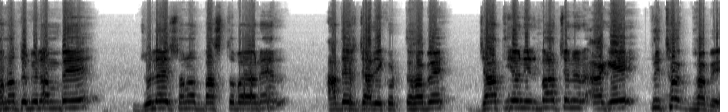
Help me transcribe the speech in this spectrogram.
অনতবিলম্বে জুলাই সনদ বাস্তবায়নের আদেশ জারি করতে হবে। জাতীয় নির্বাচনের আগে পৃথকভাবে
